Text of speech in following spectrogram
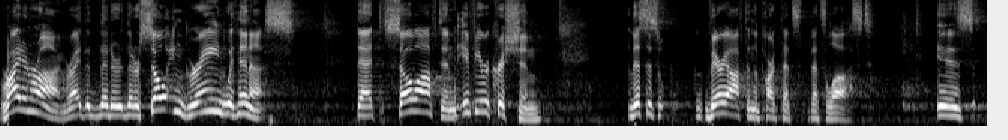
right and wrong, right, that, that, are, that are so ingrained within us that so often, if you're a Christian, this is very often the part that's, that's lost, is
